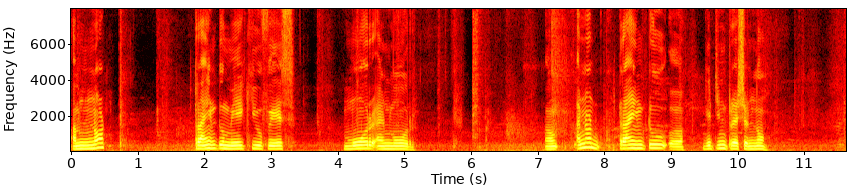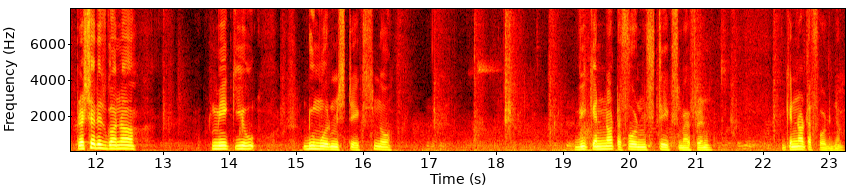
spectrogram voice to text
I'm not trying to make you face more and more. Um, I'm not trying to uh, get in pressure, no. Pressure is gonna make you do more mistakes, no. We cannot afford mistakes, my friend. We cannot afford them.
